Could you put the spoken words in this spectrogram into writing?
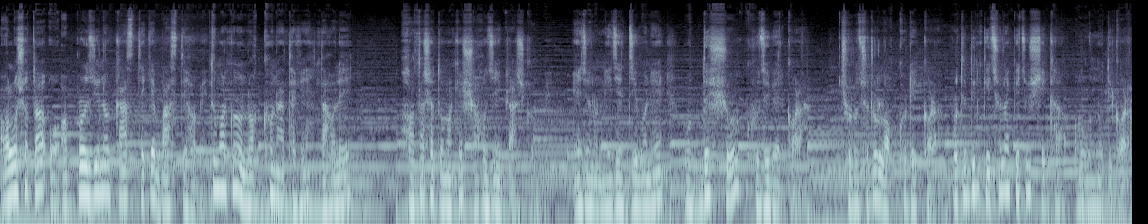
অলসতা ও অপ্রয়োজনীয় কাজ থেকে বাঁচতে হবে। তোমার কোনো লক্ষ্য না থাকে, তাহলে হতাশা তোমাকে সহজেই গ্রাস করবে। এই জন্য নিজের জীবনে উদ্দেশ্য খুঁজে বের করা, ছোট ছোট লক্ষ্য ঠিক করা, প্রতিদিন কিছু না কিছু শেখা ও উন্নতি করা।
